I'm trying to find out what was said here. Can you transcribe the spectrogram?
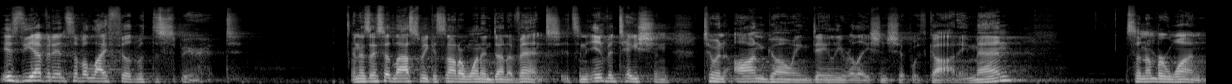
is the evidence of a life filled with the Spirit. And as I said last week, it's not a one and done event, it's an invitation to an ongoing daily relationship with God. Amen? So, number one,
